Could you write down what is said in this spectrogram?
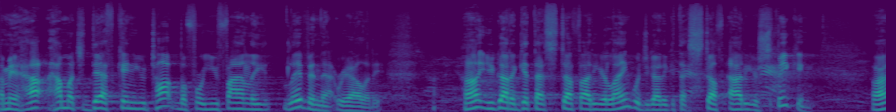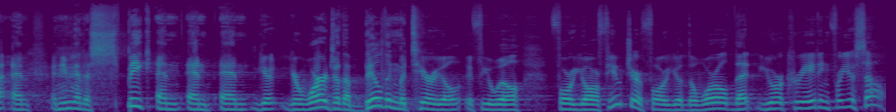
I mean, how, how much death can you talk before you finally live in that reality? Huh? You got to get that stuff out of your language. You got to get that stuff out of your speaking. All right? And, and you're going to speak, and, and, and your, your words are the building material, if you will, for your future, for your, the world that you're creating for yourself.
